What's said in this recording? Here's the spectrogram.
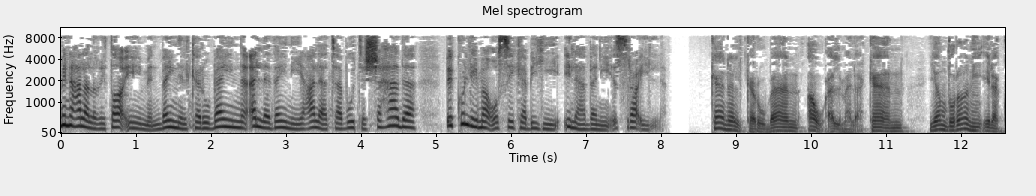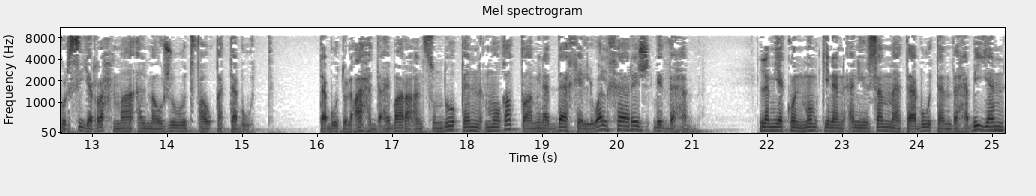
من على الغطاء من بين الكروبين اللذين على تابوت الشهادة بكل ما أوصيك به إلى بني إسرائيل. كان الكروبان أو الملكان ينظران إلى كرسي الرحمة الموجود فوق التابوت. تابوت العهد عبارة عن صندوق مغطى من الداخل والخارج بالذهب. لم يكن ممكنا أن يسمى تابوتا ذهبيا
